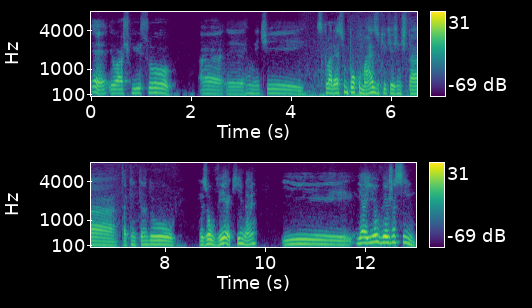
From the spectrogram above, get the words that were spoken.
É, eu acho que isso ah, é, realmente esclarece um pouco mais o que, que a gente está tá tentando resolver aqui, né? E, e aí eu vejo assim,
